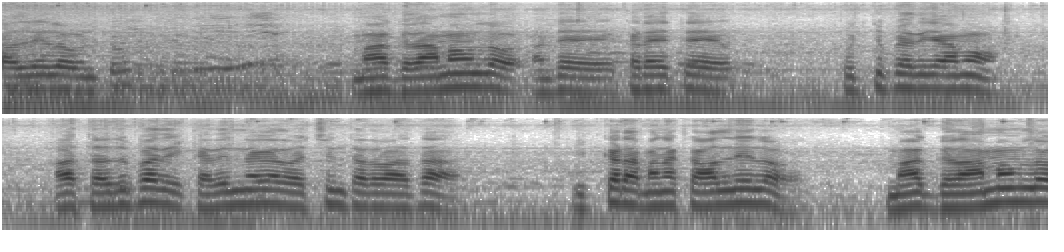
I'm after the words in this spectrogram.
కాలనీలో ఉంటూ మా గ్రామంలో అంటే ఎక్కడైతే పుట్టి పెరిగామో ఆ తదుపరి కరీంనగర్ వచ్చిన తర్వాత ఇక్కడ మన కాలనీలో మా గ్రామంలో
